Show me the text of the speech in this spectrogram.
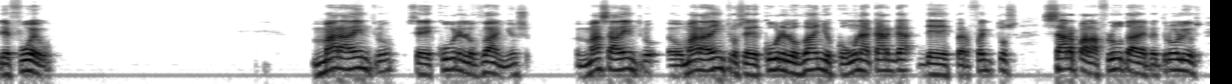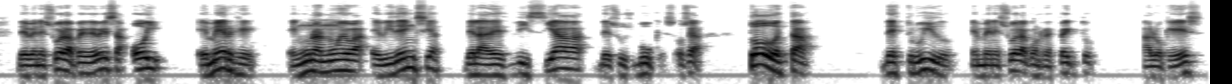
de fuego. Mar adentro se descubren los daños, más adentro o mar adentro se descubren los daños con una carga de desperfectos. Zarpa la flota de petróleos de Venezuela, PDVSA, hoy emerge en una nueva evidencia de la desdiciada de sus buques. O sea, todo está destruido en Venezuela con respecto a lo que es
